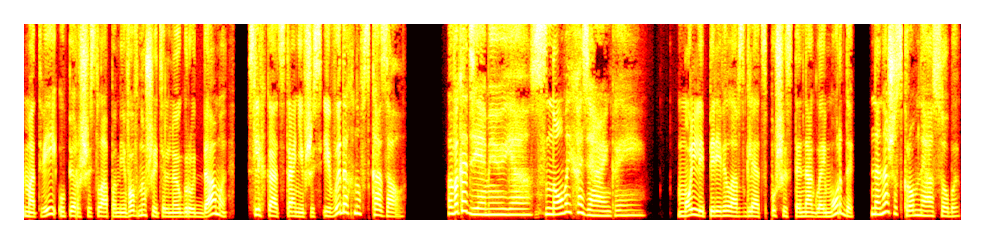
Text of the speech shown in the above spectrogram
Матвей, упершись лапами во внушительную грудь дамы, слегка отстранившись и выдохнув, сказал. «В академию я, с новой хозяйкой». Молли перевела взгляд с пушистой наглой морды на наши скромные особы.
